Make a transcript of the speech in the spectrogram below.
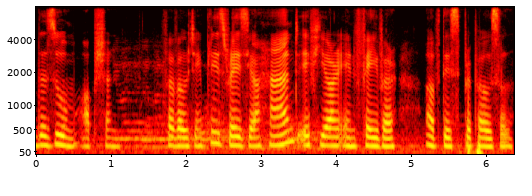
the Zoom option for voting. Please raise your hand if you are in favor of this proposal.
